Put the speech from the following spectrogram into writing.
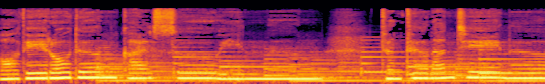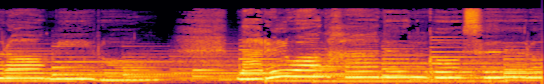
어디로든 갈 수 있는 튼튼한 지느러미로 나를 원하는 곳으로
